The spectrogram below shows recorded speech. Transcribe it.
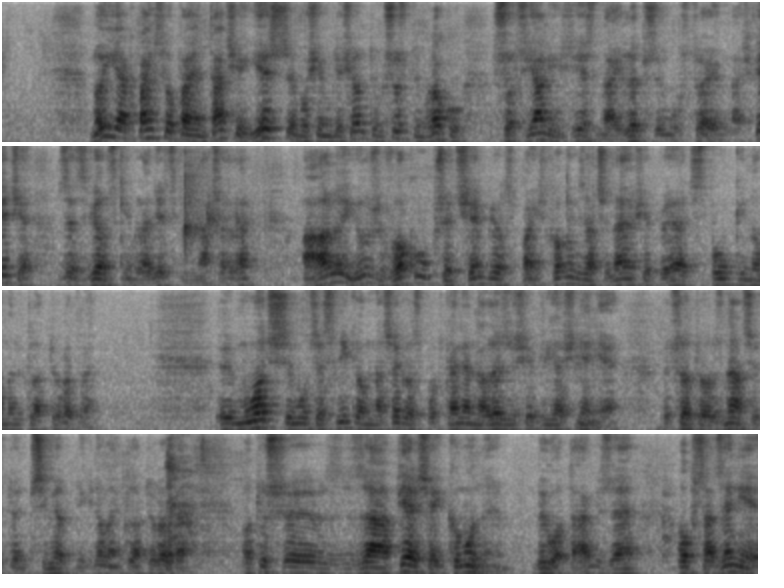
No i jak Państwo pamiętacie, jeszcze w 1986 roku socjalizm jest najlepszym ustrojem na świecie, ze Związkiem Radzieckim na czele, ale już wokół przedsiębiorstw państwowych zaczynają się pojawiać spółki nomenklaturowe. Y, Młodszym uczestnikom naszego spotkania należy się wyjaśnienie, co to znaczy ten przymiotnik nomenklaturowy. Otóż y, za pierwszej komuny było tak, że obsadzenie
